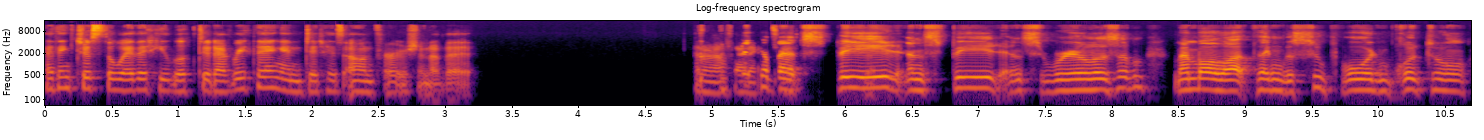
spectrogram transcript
I think just the way that he looked at everything and did his own version of it. I don't know if think about sense. speed and speed and surrealism. Remember all that thing, the super and brutal,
